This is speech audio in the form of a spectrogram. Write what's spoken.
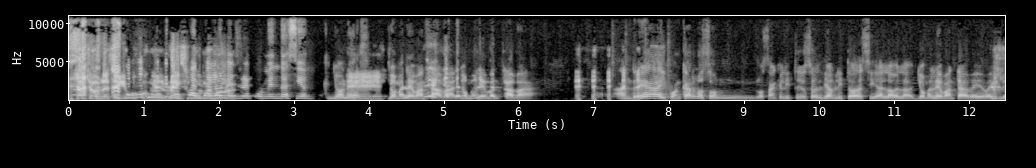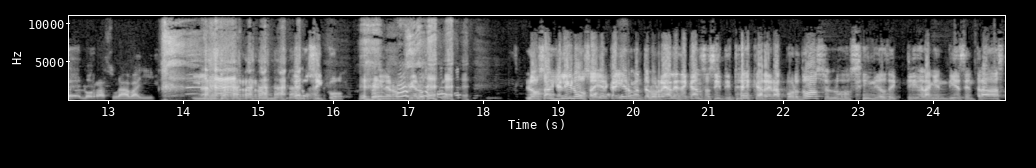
Muchachos, le seguimos con el béisbol mejor. recomendación. Quiñones, Eh. yo me levantaba, yo me levantaba. Andrea y Juan Carlos son los angelitos, yo soy el diablito así al lado de la. Yo me levantaba, iba y le- lo rasuraba allí. Y le rompía el hocico. Y le rompía el hocico. Los angelinos ayer cayeron ante los Reales de Kansas City tres carreras por dos. Los indios de Cleveland en 10 entradas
